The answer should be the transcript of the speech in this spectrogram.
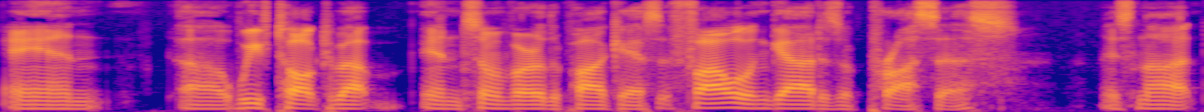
And uh, we've talked about in some of our other podcasts that following God is a process. It's not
